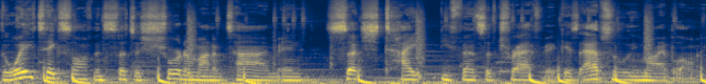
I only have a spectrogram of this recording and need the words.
The way he takes off in such a short amount of time in such tight defensive traffic is absolutely mind blowing.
